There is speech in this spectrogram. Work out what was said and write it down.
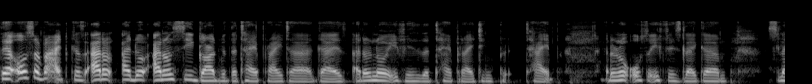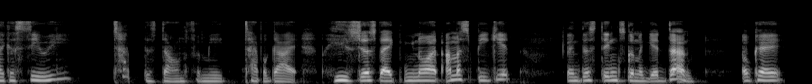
They're also right because I don't I don't I don't see God with the typewriter, guys. I don't know if he's the typewriting type. I don't know also if he's like um, a it's like a Siri type this down for me type of guy. He's just like you know what I'm gonna speak it, and this thing's gonna get done. Okay,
